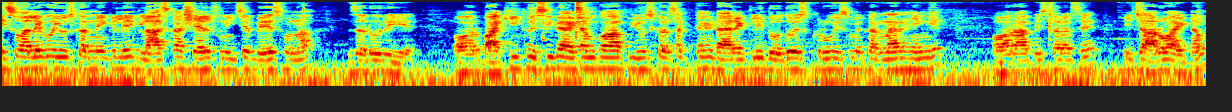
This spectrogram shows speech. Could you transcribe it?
इस वाले को यूज़ करने के लिए ग्लास का शेल्फ नीचे बेस होना ज़रूरी है। और बाकी किसी भी आइटम को आप यूज़ कर सकते हैं। डायरेक्टली दो दो स्क्रू इसमें करना रहेंगे और आप इस तरह से ये चारों आइटम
